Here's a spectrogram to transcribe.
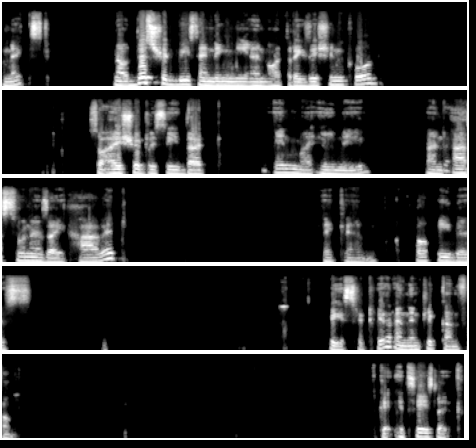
Next. Now this should be sending me an authorization code. So I should receive that in my email. And as soon as I have it, I can copy this, paste it here, and then click confirm. okay it says like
